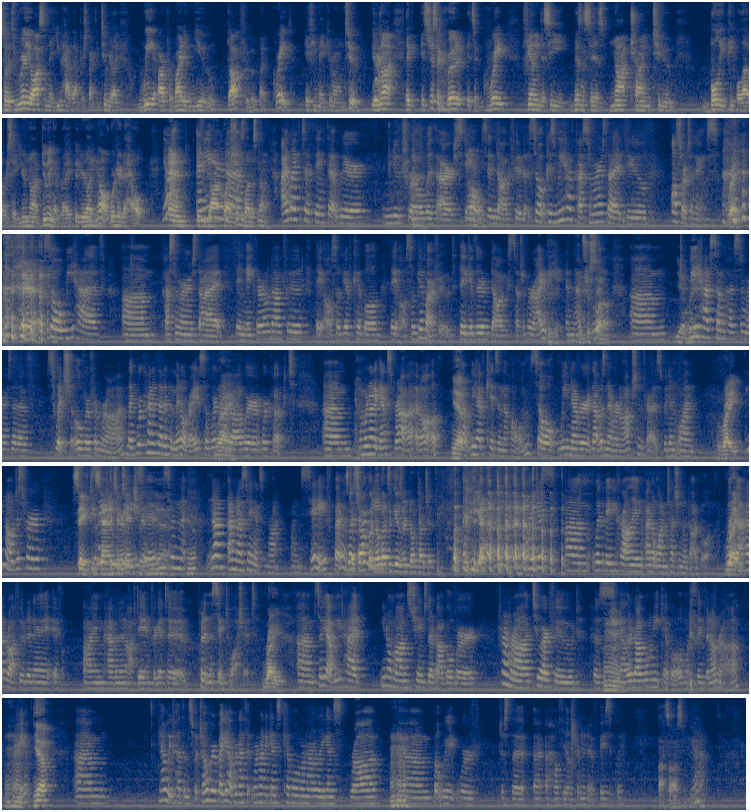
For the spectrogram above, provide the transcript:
So it's really awesome that you have that perspective too. You're like, we are providing you dog food, but great if you make your own too. You're Yeah. not like it's just a good. It's a great feeling to see businesses not trying to bully people out or say you're not doing it right, but you're like, no, we're here to help. Yeah. And if And you got questions, um, let us know. I like to think that we're neutral with our stance Oh. in dog food. So, because we have customers that do all sorts of things. Right. Yeah. so we have um, customers that they make their own dog food. They also give kibble. They also give our food. They give their dogs such a variety, and that's Interesting. cool. Um, Yeah. we have some customers that have switched over from raw. Like we're kind of that in the middle, right? So we're Right. not raw. We're we're cooked, um, and we're not against raw at all. Yeah. But we have kids in the home, so we never. That was never an option for us. We didn't want, Right. you know, just for Safety, safety sanitary. reasons. yeah. And Yeah. not. I'm not saying it's not unsafe, but Is that just for chocolate? me- No, that's a gizzard. Don't touch it. yeah. I just um, with the baby crawling, I don't want him touching the dog bowl. With Right. that had raw food in it. If I'm having an off day and forget to put it in the sink to wash it. Right. Um, so yeah, we've had you know moms change their dog over from raw to our food because Mhm. now their dog won't eat kibble once they've been on raw, Mhm. right? Yeah. Um, yeah, we've had them switch over, but yeah, we're not we're not against kibble. We're not really against raw, Mhm. um, but we we're just the a, a healthy alternative, basically. That's awesome. Yeah.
